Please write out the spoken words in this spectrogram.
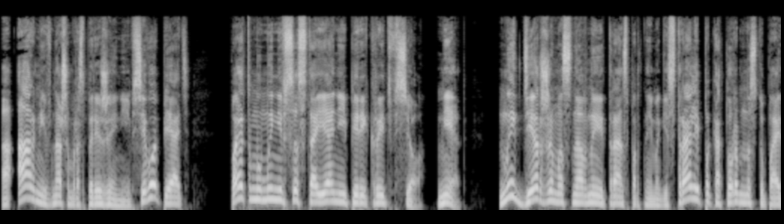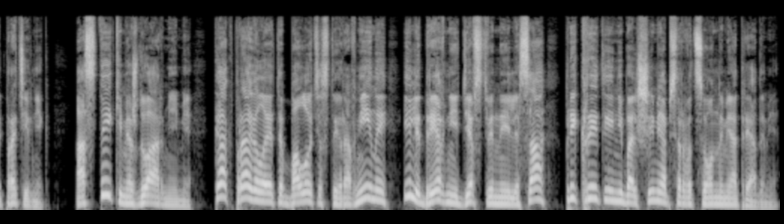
а армий в нашем распоряжении всего пять, поэтому мы не в состоянии перекрыть все. Нет, мы держим основные транспортные магистрали, по которым наступает противник, а стыки между армиями, как правило, это болотистые равнины или древние девственные леса, прикрытые небольшими обсервационными отрядами.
